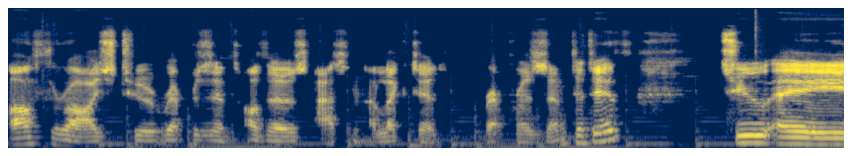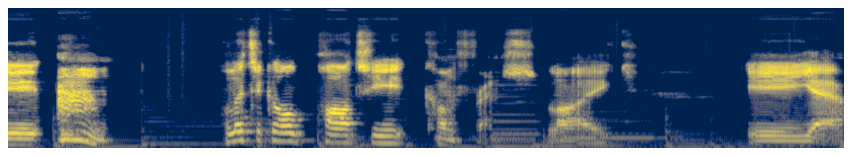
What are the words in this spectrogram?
authorized to represent others as an elected representative to a political party conference like yeah,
